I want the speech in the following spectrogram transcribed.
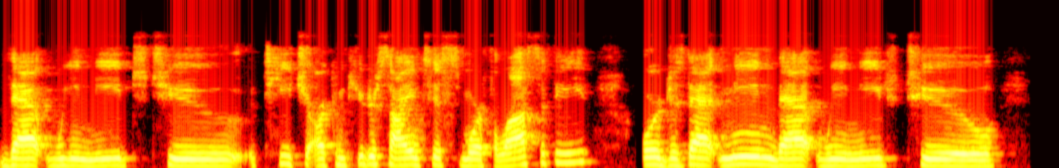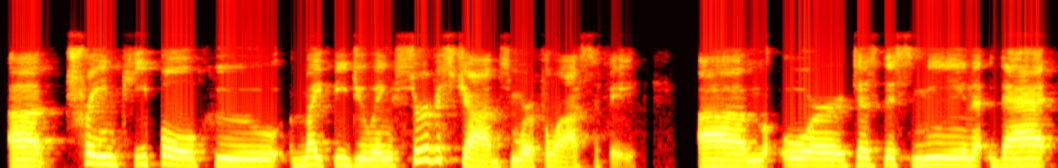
that we need to teach our computer scientists more philosophy? Or does that mean that we need to uh, train people who might be doing service jobs more philosophy? Um, or does this mean that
